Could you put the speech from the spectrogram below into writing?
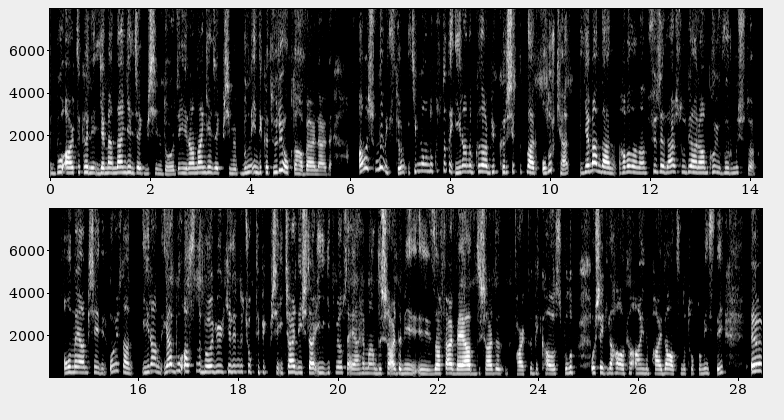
bu artık hani Yemen'den gelecek bir şey mi doğru, İran'dan gelecek bir şey mi? Bunun indikatörü yoktu haberlerde. Ama şunu demek istiyorum. 2019'da da İran'da bu kadar büyük karışıklıklar olurken Yemen'den havalanan füzeler Suudi Aramco'yu vurmuştu. Olmayan bir şey değil. O yüzden İran yani bu aslında bölge ülkelerinde çok tipik bir şey. İçeride işler iyi gitmiyorsa eğer hemen dışarıda bir e, zafer veya dışarıda farklı bir kaos bulup o şekilde halka aynı payda altında toplama isteği. E,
